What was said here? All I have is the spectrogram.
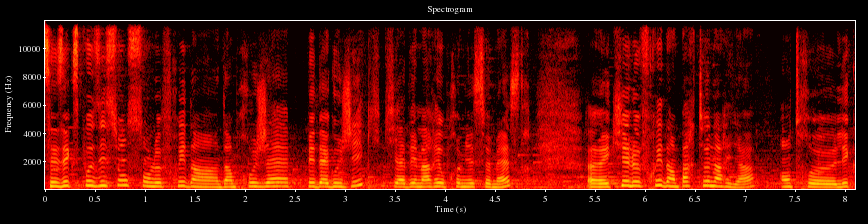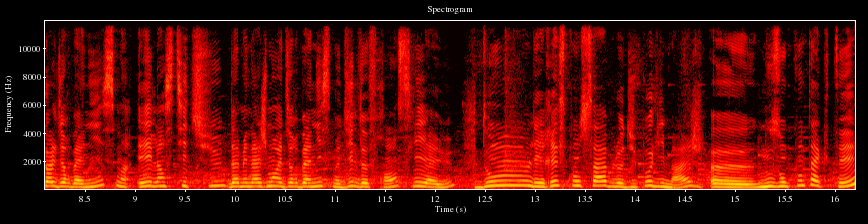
Ces expositions sont le fruit d'un projet pédagogique qui a démarré au premier semestre euh, et qui est le fruit d'un partenariat entre l'école d'urbanisme et l'Institut d'aménagement et d'urbanisme d'Île-de-France, l'IAU, dont les responsables du pôle image euh, nous ont contactés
